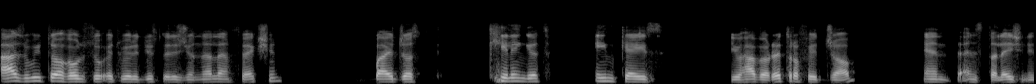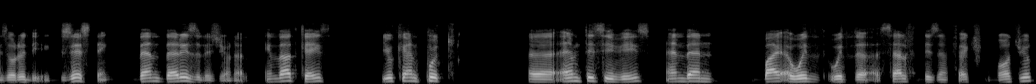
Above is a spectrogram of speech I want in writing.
As we talk also, it will reduce the Legionella infection by just killing it in case you have a retrofit job and the installation is already existing, then there is Legionella. In that case, you can put uh, MTCVs and then by with with the self disinfection module,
